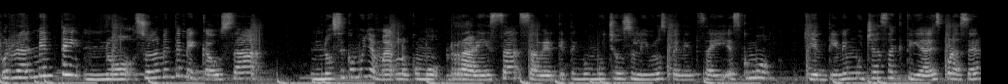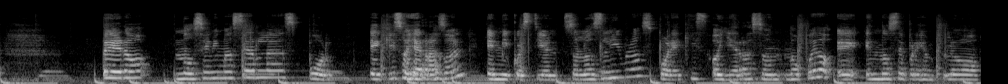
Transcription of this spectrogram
Pues realmente no, solamente me causa no sé cómo llamarlo, como rareza saber que tengo muchos libros pendientes ahí. Es como quien tiene muchas actividades por hacer, pero no sé ni hacerlas por X o Y razón. En mi cuestión son los libros, por X o Y razón no puedo. Eh, no sé, por ejemplo,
